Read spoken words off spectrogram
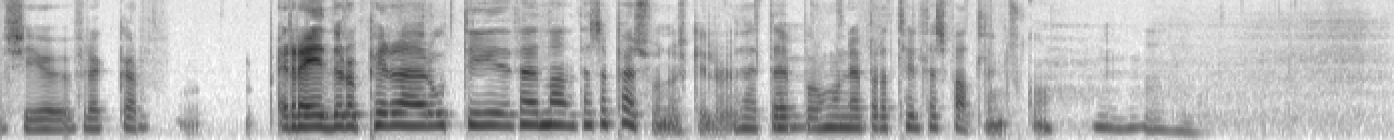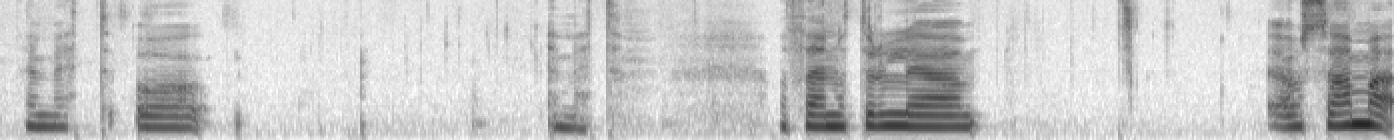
séu frekar reyður og pyrraður út í þennan, þessa persónu, skilur. Þetta er bara, hún er bara til þess fallin, sko. Mm -hmm. Emitt og emitt og það er náttúrulega á sama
